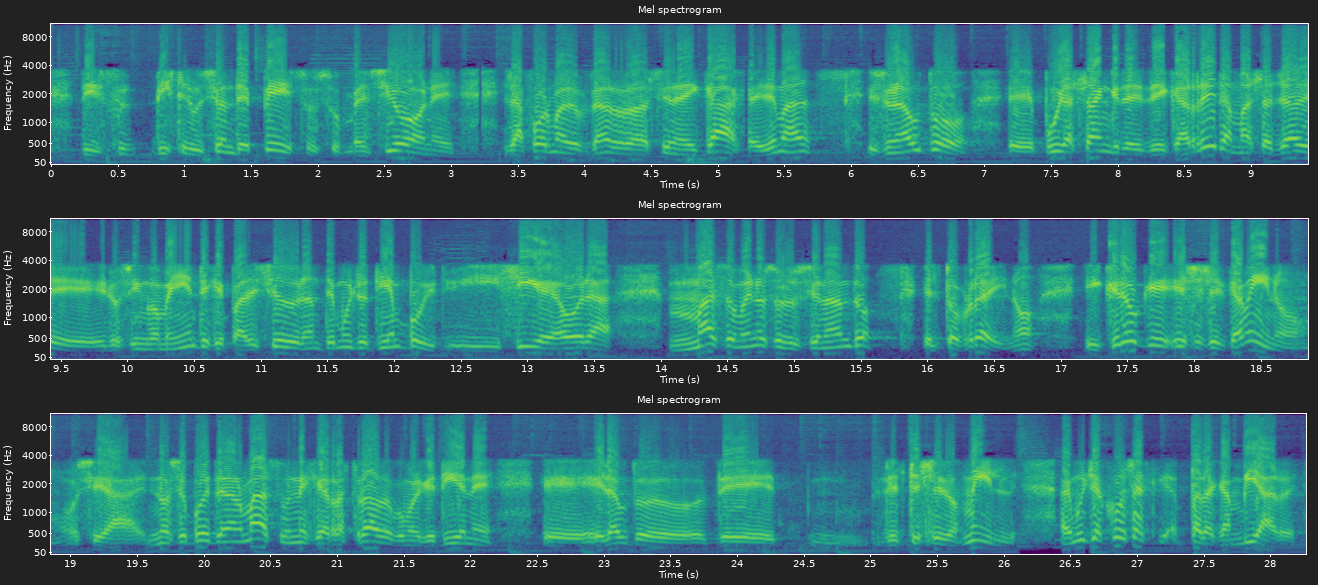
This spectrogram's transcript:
distribución de pesos, subvenciones, la forma de obtener relaciones de caja y demás, es un auto eh, pura sangre de carrera, más allá de los inconvenientes que padeció durante mucho tiempo y, y sigue ahora más o menos solucionando el top rey, ¿no? Y creo que ese es el camino, o sea, no se puede tener más un eje arrastrado como el que tiene eh, el auto de, del TC2000. Hay muchas cosas para cambiar.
